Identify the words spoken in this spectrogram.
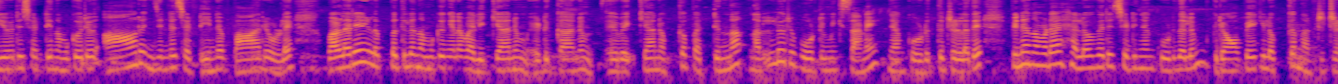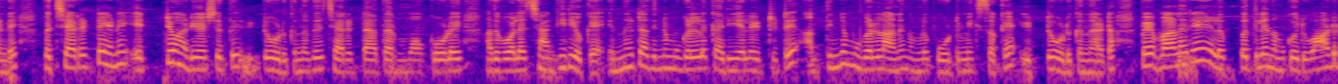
ഈ ഒരു ചട്ടി നമുക്കൊരു ആറ് ഇഞ്ചിന്റെ ചട്ടീന്റെ ഭാരമുള്ള വളരെ എളുപ്പത്തിൽ നമുക്കിങ്ങനെ വലിക്കാനും എടുക്കാനും വെക്കാനൊക്കെ വെക്കാനും ഒക്കെ പറ്റുന്ന നല്ലൊരു പോട്ടി മിക്സ് ആണ് ഞാൻ കൊടുത്തിട്ടുള്ളത്. പിന്നെ നമ്മുടെ അലോവേര ചെടി ഞാൻ കൂടുതലും ഗ്രോ ബാഗിലൊക്കെ നട്ടിട്ടുണ്ട്. അപ്പം ചിരട്ടയാണ് ഏറ്റവും അടിവശത്ത് ഇട്ട് കൊടുക്കുന്നത്. ചിരട്ട തെർമോക്കോൾ അതുപോലെ ചകിരിയൊക്കെ. എന്നിട്ട് അതിന്റെ മുകളിൽ കരിയില ഇട്ടിട്ട് അതിന്റെ മുകളിലാണ് നമ്മൾ പോട്ട് മിക്സ് ഒക്കെ ഇട്ട് കൊടുക്കുന്നത് കേട്ടോ. അപ്പം വളരെ എളുപ്പത്തിൽ നമുക്ക് ഒരുപാട്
